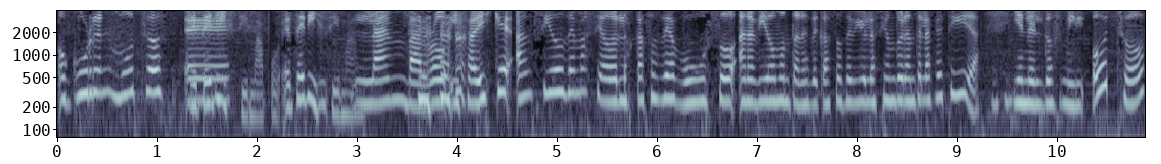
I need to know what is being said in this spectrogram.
Ocurren muchos eh, Eterísima, po, eterísima. La embarró y sabéis que han sido demasiados los casos de abuso, han habido montones de casos de violación durante la festividad y en el 2008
